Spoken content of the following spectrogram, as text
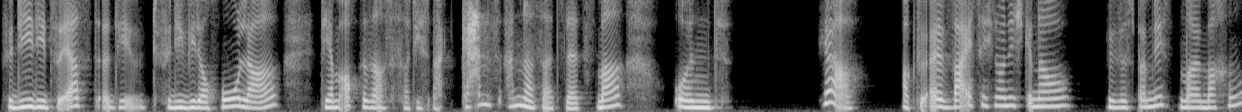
für die, die zuerst, äh, die, für die Wiederholer, die haben auch gesagt, es war diesmal ganz anders als letztes Mal. Und ja, aktuell weiß ich noch nicht genau, wie wir es beim nächsten Mal machen,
